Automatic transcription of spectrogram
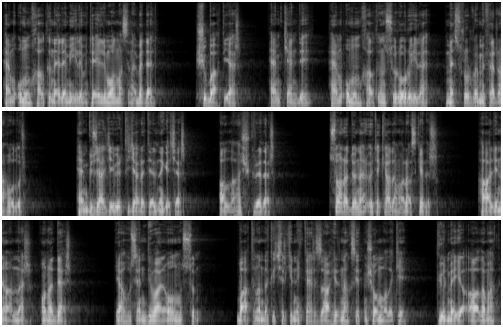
hem umum halkın elemiyle müteellim olmasına bedel, şu bahtiyar hem kendi hem umum halkın süruru ile mesrur ve müferrah olur. Hem güzelce bir ticaret eline geçer. Allah'a şükreder. Sonra döner öteki adama rast gelir. Halini anlar, ona der. Yahu sen divane olmuşsun. Batınındaki çirkinlikler zahirini aksetmiş olmalı ki, gülmeyi ağlamak,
